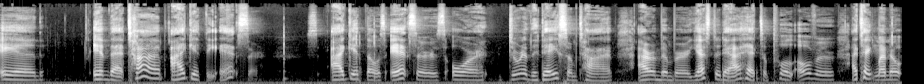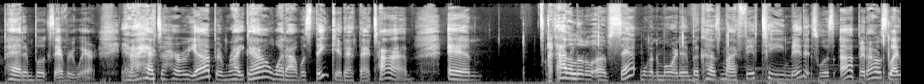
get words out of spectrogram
And in that time, I get the answer. I get those answers or during the day sometime. I remember yesterday I had to pull over. I take my notepad and books everywhere, and I had to hurry up and write down what I was thinking at that time. And I got a little upset one morning because my 15 minutes was up, and I was like,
